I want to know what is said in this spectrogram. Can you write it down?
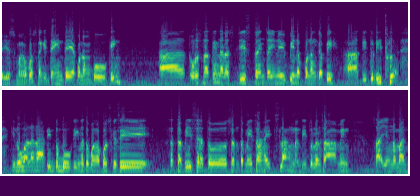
Ayos mga boss, naghintay-hintay ako ng booking. At oras natin alas 10.39 na po ng gabi. At dito dito kinuha lang natin tong booking na to mga boss kasi sa Tamisa to Santa Mesa Heights lang, nandito lang sa amin. Sayang naman.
